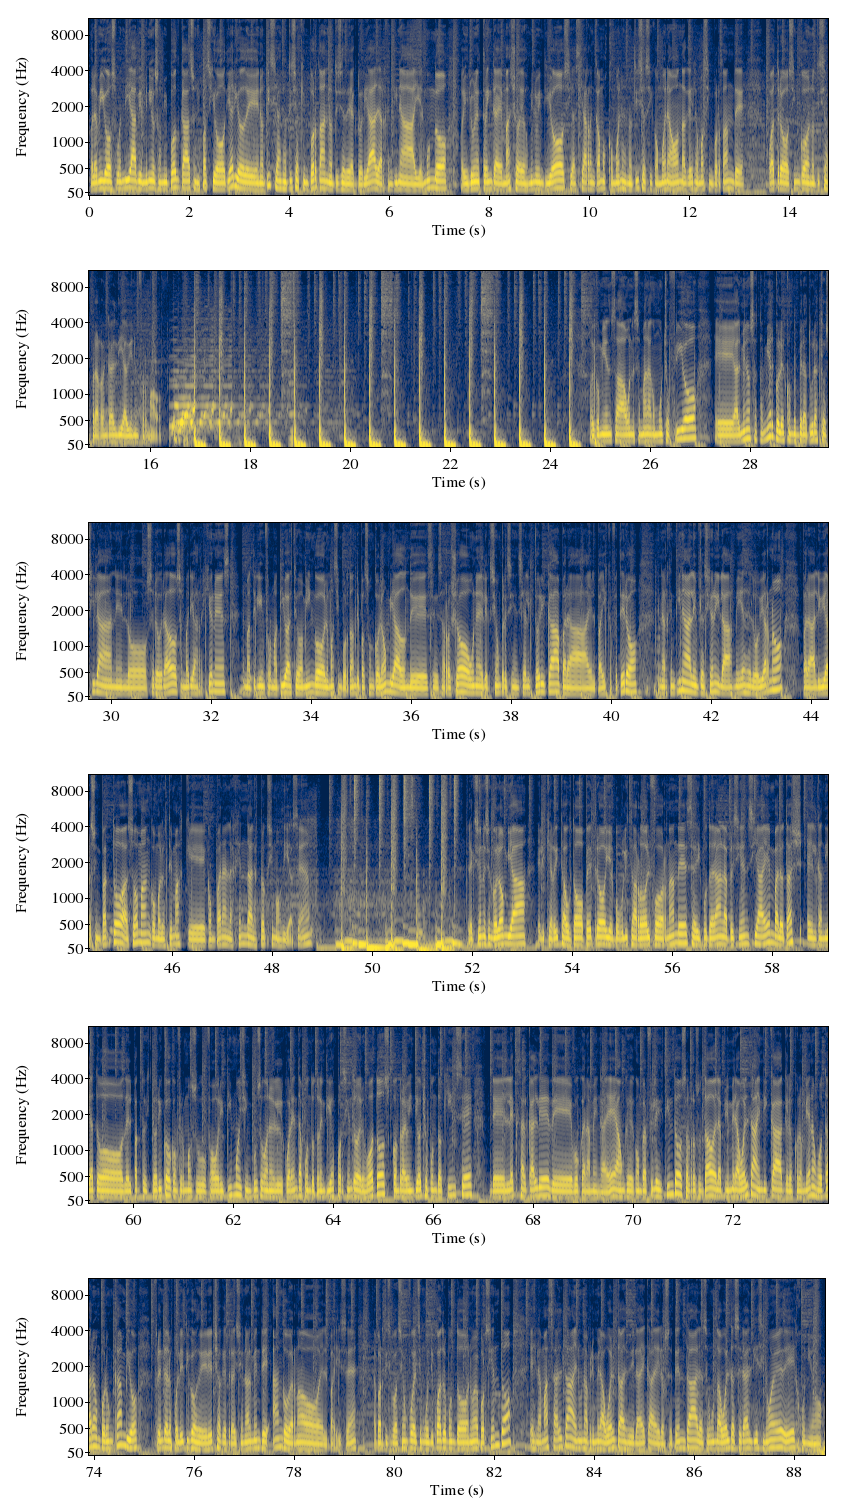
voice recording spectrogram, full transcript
Hola amigos, buen día, bienvenidos a mi podcast, un espacio diario de noticias, noticias que importan, noticias de actualidad de Argentina y el mundo. Hoy es lunes 30 de mayo de 2022 y así arrancamos con buenas noticias y con buena onda, que es lo más importante. Cuatro o cinco noticias para arrancar el día bien informado. Hoy comienza una semana con mucho frío, eh, al menos hasta el miércoles, con temperaturas que oscilan en los 0 grados en varias regiones. En materia informativa, este domingo lo más importante pasó en Colombia, donde se desarrolló una elección presidencial histórica para el país cafetero. En Argentina, la inflación y las medidas del gobierno para aliviar su impacto asoman como los temas que comparan la agenda en los próximos días. ¿eh? Elecciones en Colombia, el izquierdista Gustavo Petro y el populista Rodolfo Hernández se disputarán la presidencia en balotage. El candidato del pacto histórico confirmó su favoritismo y se impuso con el 40.32% de los votos contra el 28.15% del exalcalde de Bucaramanga. ¿eh? Aunque con perfiles distintos, el resultado de la primera vuelta indica que los colombianos votaron por un cambio frente a los políticos de derecha que tradicionalmente han gobernado el país. ¿eh? La participación fue del 54.9%, es la más alta en una primera vuelta desde la década de los 70, la segunda vuelta será el 19 de junio.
